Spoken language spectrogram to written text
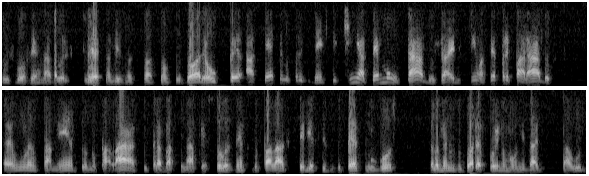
dos governadores que estivesse na mesma situação que o Dória, ou até pelo presidente, que tinha até montado já, eles tinham até preparado é, um lançamento no Palácio para vacinar pessoas dentro do Palácio, que teria sido de péssimo gosto, pelo menos o Dória foi numa unidade de saúde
